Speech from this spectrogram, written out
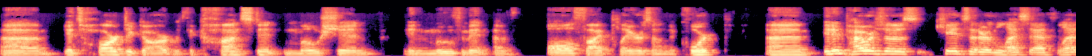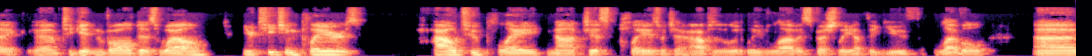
um, it's hard to guard with the constant motion and movement of all five players on the court. Um, it empowers those kids that are less athletic um, to get involved as well. You're teaching players how to play, not just plays, which I absolutely love, especially at the youth level. Uh,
